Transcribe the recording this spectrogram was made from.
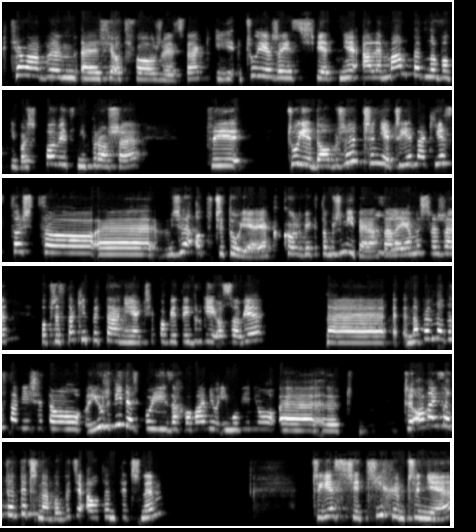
chciałabym e, się otworzyć, tak? I czuję, że jest świetnie, ale mam pewną wątpliwość. Powiedz mi proszę, czy czuję dobrze, czy nie? Czy jednak jest coś, co e, źle odczytuję, jakkolwiek to brzmi teraz, ale ja myślę, że poprzez takie pytanie, jak się powie tej drugiej osobie, e, na pewno dostanie się tą, już widać po jej zachowaniu i mówieniu, e, e czy ona jest autentyczna, bo bycie autentycznym czy jest się cichym, czy nie,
